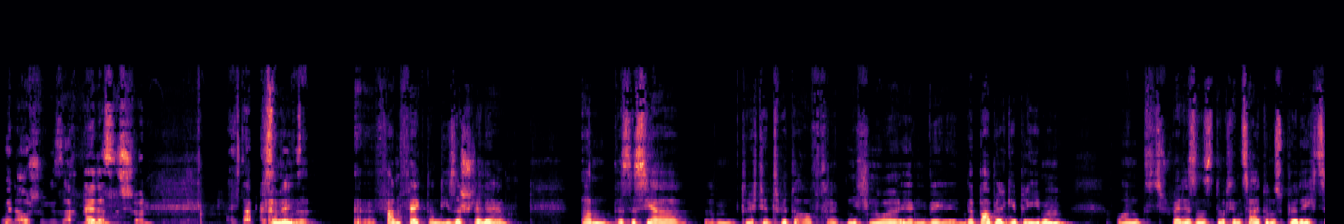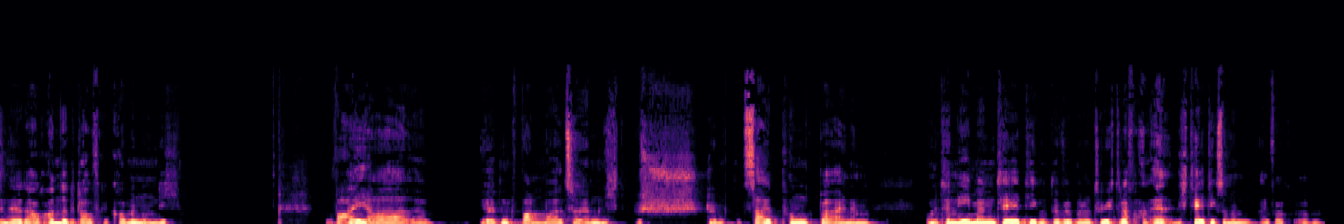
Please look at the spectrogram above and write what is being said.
vorhin auch schon gesagt. Ne? Ja. Das ist schon echt abgespaced. Ähm, äh, Fun Fact an dieser Stelle. Ähm, das ist ja ähm, durch den Twitter-Auftritt nicht nur irgendwie in der Bubble geblieben und spätestens durch den Zeitungsbericht sind ja da auch andere draufgekommen und ich war ja äh, irgendwann mal zu einem nicht bestimmten Zeitpunkt bei einem Unternehmen tätig und da wird man natürlich drauf, an, äh, nicht tätig, sondern einfach ähm,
